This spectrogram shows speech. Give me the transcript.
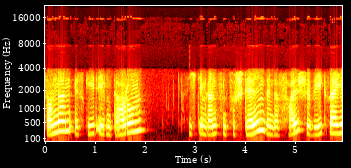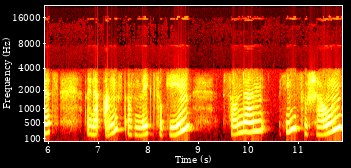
sondern es geht eben darum, sich dem Ganzen zu stellen, denn der falsche Weg wäre jetzt, eine Angst aus dem Weg zu gehen, sondern hinzuschauen,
